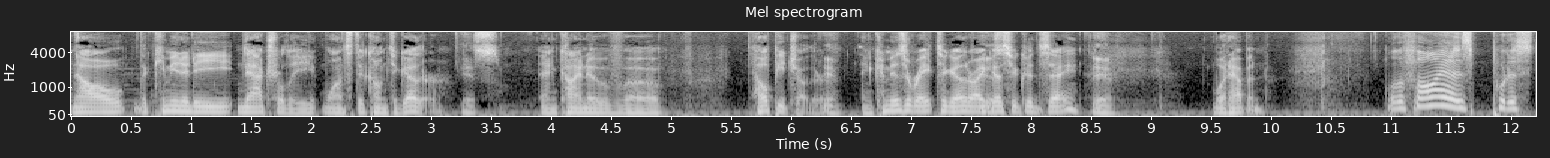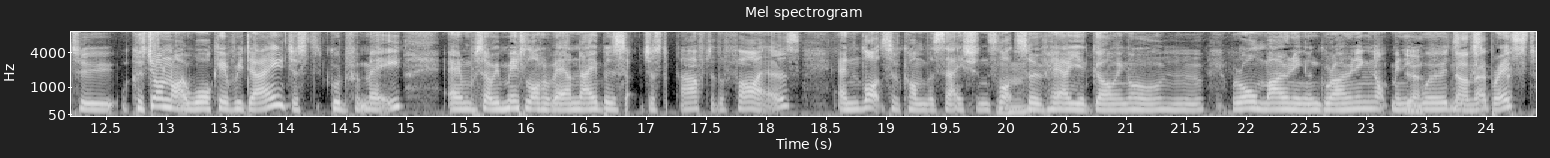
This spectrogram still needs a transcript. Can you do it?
Now, the community naturally wants to come together Yes. and kind of uh, help each other Yeah. and commiserate together, I Yes. guess you could say. Yeah. What happened? Well, the fires put us to because John and I walk every day, just good for me, and so we met a lot of our neighbours just after the fires, and lots of conversations, lots Mm-hmm. of how you're going. Oh, we're all moaning and groaning, not many Yeah. words Now that- expressed.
